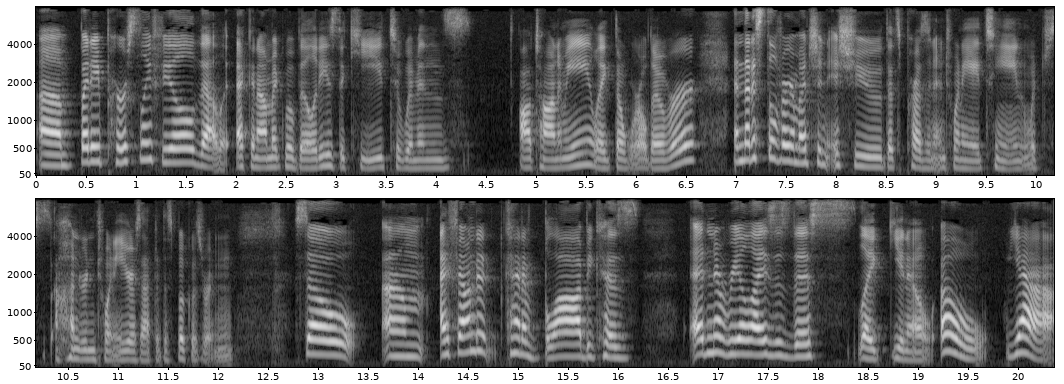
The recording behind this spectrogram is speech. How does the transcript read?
Um, but i personally feel that economic mobility is the key to women's autonomy like the world over. And that is still very much an issue that's present in 2018 which is 120 years after this book was written. So um, i found it kind of blah because edna realizes this like you know oh yeah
